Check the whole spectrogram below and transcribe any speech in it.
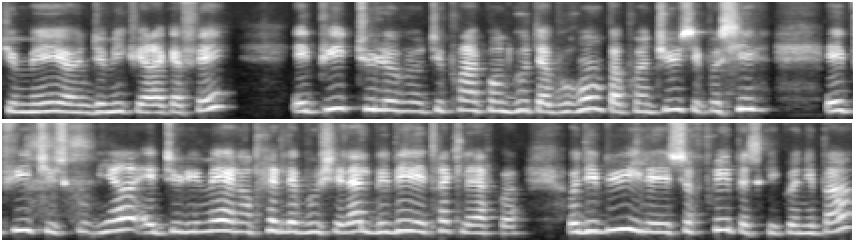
tu mets une demi-cuillère à café. Et puis, tu, le, tu prends un compte-goutte à bourron, pas pointu, c'est possible. Et puis, tu secoues bien et tu lui mets à l'entrée de la bouche. Et là, le bébé, il est très clair. Quoi. Au début, il est surpris parce qu'il ne connaît pas.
